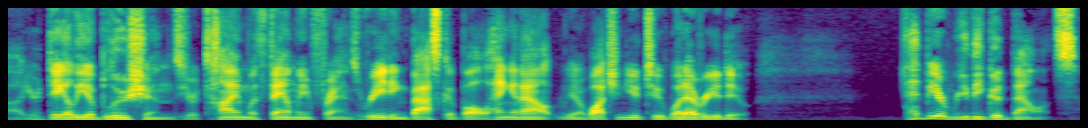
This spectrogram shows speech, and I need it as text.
uh, your daily ablutions, your time with family and friends, reading, basketball, hanging out, you know, watching YouTube, whatever you do. That'd be a really good balance.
